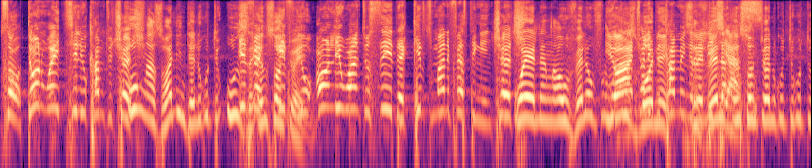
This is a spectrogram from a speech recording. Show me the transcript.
So don't wait till you come to church. ungaze ukuthi uze if you only want to see the gifts manifesting in church, wena nxa uvele ufuna You are actually becoming zivela religious. ensontweni ukuthi ukuthi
